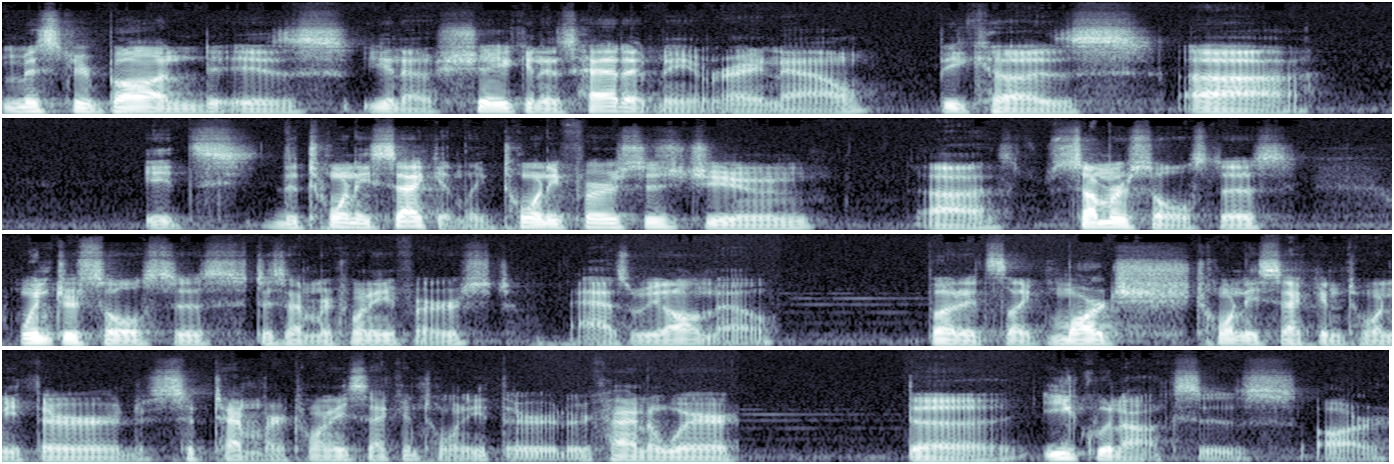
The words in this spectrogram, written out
Mr. Bund is you know shaking his head at me right now because uh, it's the twenty second. Like twenty first is June, uh, summer solstice, winter solstice, December twenty first, as we all know but it's like March 22nd, 23rd, September 22nd, 23rd are kind of where the equinoxes are.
